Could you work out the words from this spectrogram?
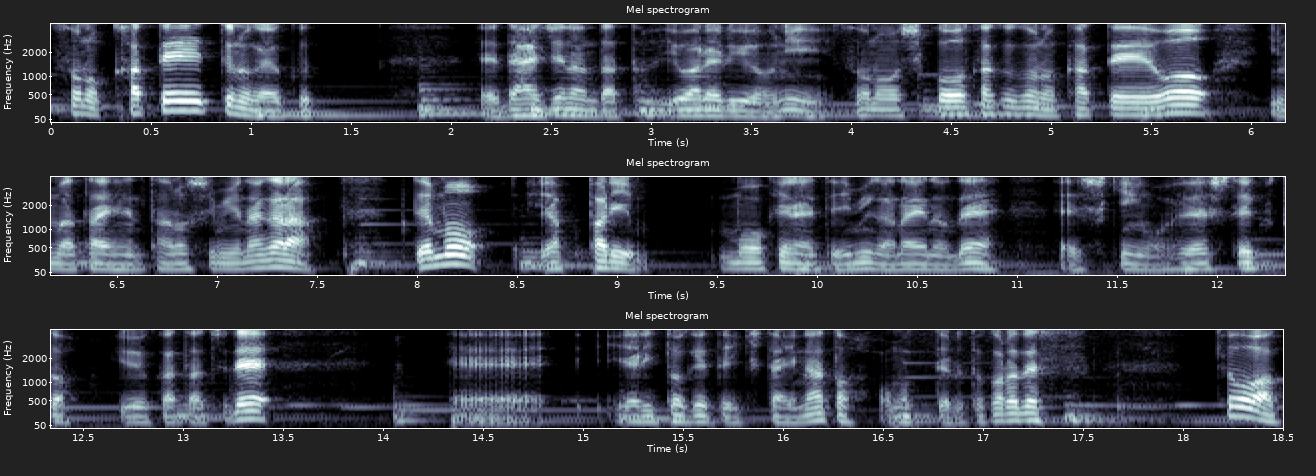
その過程っていうのがよく大事なんだと言われるようにその試行錯誤の過程を今大変楽しみながらでもやっぱり儲けないと意味がないので資金を増やしていくという形で、えー、やり遂げていきたいなと思っているところです。今日は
